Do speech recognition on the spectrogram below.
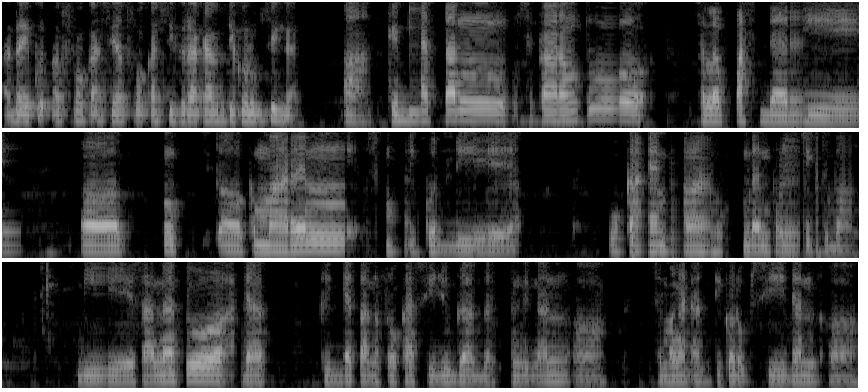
Ada ikut advokasi-advokasi gerakan anti korupsi nggak? Ah, kegiatan sekarang tuh selepas dari uh, uh, kemarin sempat ikut di UKM Hukum dan Politik tuh, Bang. Di sana tuh ada kegiatan advokasi juga berkaitan dengan uh, semangat anti korupsi dan uh,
